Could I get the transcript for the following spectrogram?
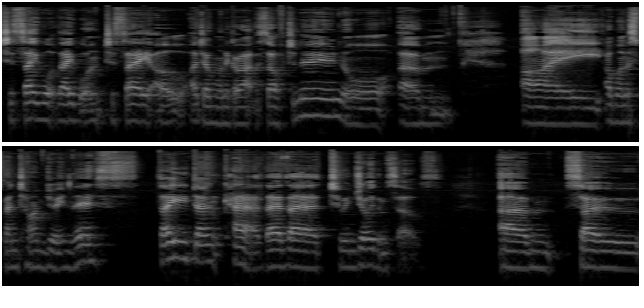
to say what they want to say. Oh, I don't want to go out this afternoon, or um, I I want to spend time doing this. They don't care. They're there to enjoy themselves. Um, so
